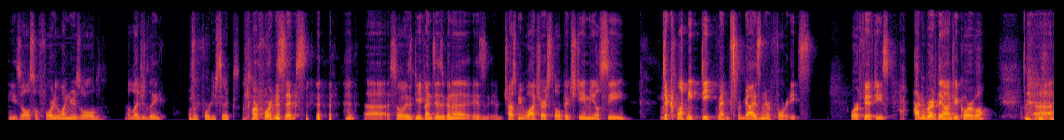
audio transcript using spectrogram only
he's also 41 years old, allegedly. Or 46. or 46. uh, so his defense is gonna is trust me, watch our slow pitch team and you'll see declining defense for guys in their 40s or 50s. Happy birthday, Andre Corvo. Uh,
